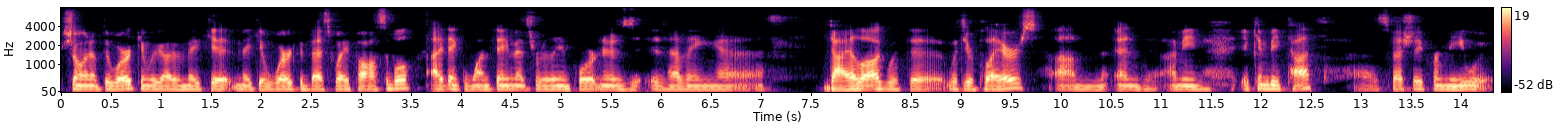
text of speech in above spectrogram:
showing up to work and we got to make it make it work the best way possible. I think one thing that's really important is is having uh, dialogue with the with your players. Um, and I mean, it can be tough, uh, especially for me w-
